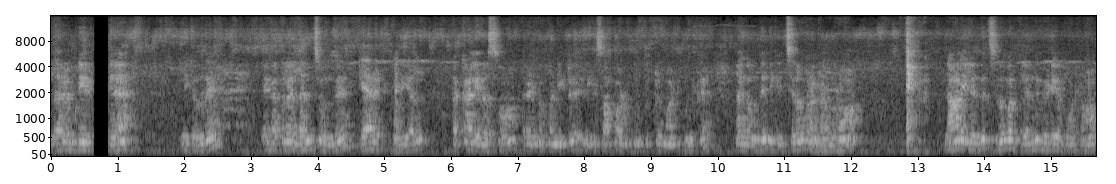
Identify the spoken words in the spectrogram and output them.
எல்லோரும் எப்படி இருக்கீங்க? இன்னைக்கு வந்து எங்கள் இடத்துல லஞ்ச் வந்து கேரட் பொரியல் தக்காளி ரசம் ரெண்டும் பண்ணிவிட்டு இன்றைக்கி சாப்பாடு கொடுத்துட்டு மாட்டுக்கு நாங்கள் வந்து இன்றைக்கி சிதம்பரம் கிளம்புறோம். நாளையிலேருந்து சிதம்பரத்துலேருந்து வீடியோ போடுறோம்.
